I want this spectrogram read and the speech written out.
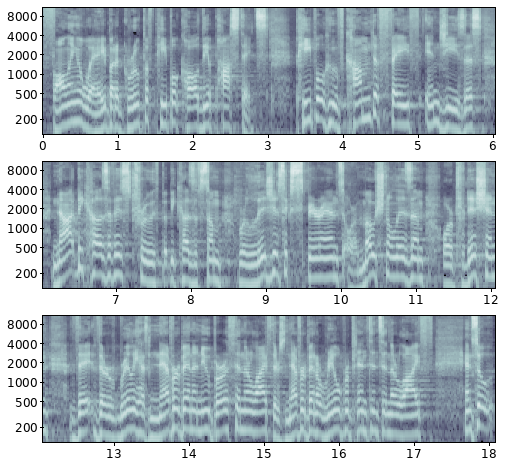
falling away, but a group of people called the apostates. People who've come to faith in Jesus, not because of his truth, but because of some religious experience or emotionalism or tradition. They, there really has never been a new birth in their life, there's never been a real repentance in their life. And so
